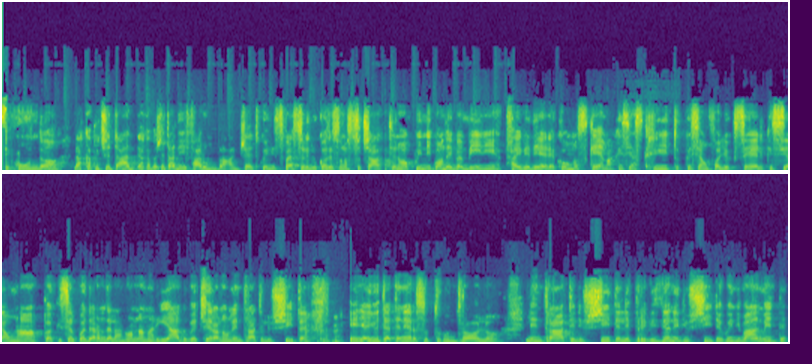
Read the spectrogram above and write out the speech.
Secondo, la capacità, la capacità, di fare un budget, quindi spesso le due cose sono associate, no? Quindi quando ai bambini fai vedere con uno schema che sia scritto, che sia un foglio Excel, che sia un'app, che sia il quaderno della nonna Maria dove c'erano le entrate e le uscite e li aiuti a tenere sotto controllo le entrate, le uscite, le previsioni di uscite, quindi banalmente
